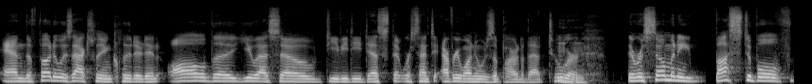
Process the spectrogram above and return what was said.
and the photo was actually included in all the uso dvd discs that were sent to everyone who was a part of that tour there were so many bustable,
